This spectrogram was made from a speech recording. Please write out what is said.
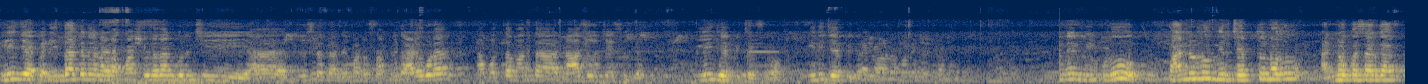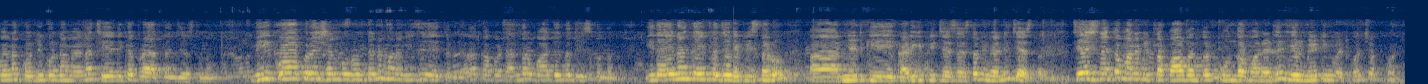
క్లీన్ చేయాలి ఇందాక నేను ఆడ పశువుల దాని గురించి చూసిన దాన్ని ఏమంటారు సంపద ఆడ కూడా ఆ మొత్తం అంతా నాజు వచ్చేసింది క్లీన్ చేపించేసారు ఇది చేపిద్దాం. నేను ఇప్పుడు పనులు మీరు చెప్తున్నారు అన్ని ఒక్కసారి కాకపోయినా కొన్ని కొన్నమైనా చేయనికే ప్రయత్నం చేస్తున్నాం. మీ కోఆపరేషన్ కూడా ఉంటేనే మనం ఈజీ అవుతుంది కదా కాబట్టి అందరు బాధ్యత తీసుకుందాం. ఇది అయినాక ఇట్లా చేపిస్తారు ఆ, అన్నిటికీ కడిగిపిచ్చేసేస్తారు ఇవన్నీ చేస్తారు. చేసినాక మనం ఇట్లా పాపంతో ఉందాం అనేది మీరు మీటింగ్ పెట్టుకొని చెప్పుకోండి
